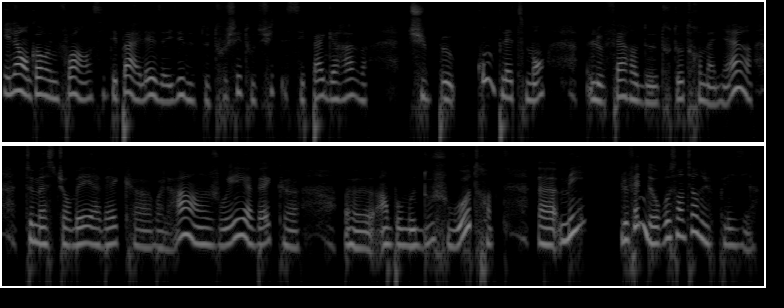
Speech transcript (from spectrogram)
Et là encore une fois, hein, si t'es pas à l'aise à l'idée de te toucher tout de suite, c'est pas grave. Tu peux complètement le faire de toute autre manière, te masturber avec euh, voilà un jouet, avec euh, un pommeau de douche ou autre. mais le fait de ressentir du plaisir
